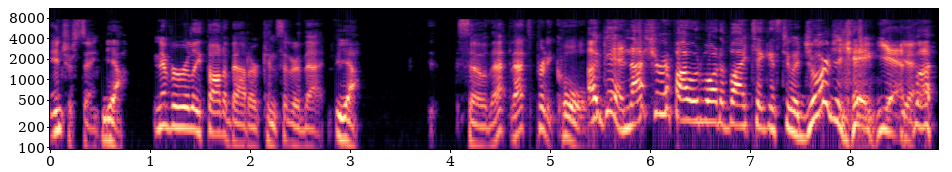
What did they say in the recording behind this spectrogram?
interesting. Yeah. Never really thought about or considered that. Yeah. So that that's pretty cool. Again, not sure if I would want to buy tickets to a Georgia game yet, Yeah. but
